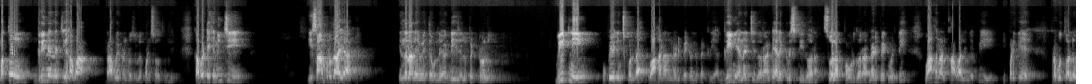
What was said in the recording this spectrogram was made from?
మొత్తం గ్రీన్ ఎనర్జీ హవా రాబోయేటువంటి రోజుల్లో కొనసాగుతుంది. కాబట్టి ఇక నుంచి ఈ సాంప్రదాయ ఇంధనాలు ఏవైతే ఉన్నాయో డీజిల్ పెట్రోలు వీటిని ఉపయోగించకుండా వాహనాలు నడిపేటువంటి ప్రక్రియ గ్రీన్ ఎనర్జీ ద్వారా అంటే ఎలక్ట్రిసిటీ ద్వారా సోలార్ పవర్ ద్వారా నడిపేటువంటి వాహనాలు కావాలని చెప్పి ఇప్పటికే ప్రభుత్వాలు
